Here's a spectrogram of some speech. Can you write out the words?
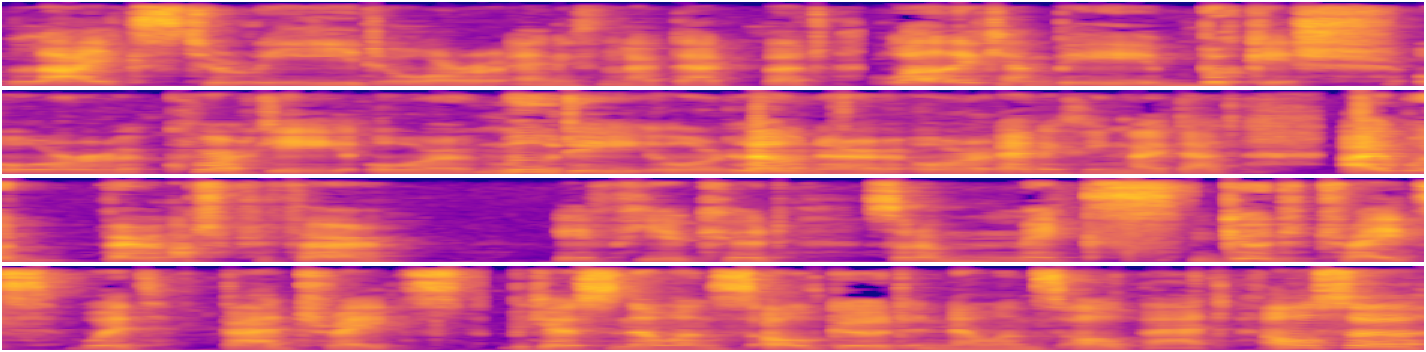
likes to read or anything like that, but well, it can be bookish or quirky or moody or loner or anything like that. I would very much prefer if you could sort of mix good traits with bad traits because no one's all good and no one's all bad. Also,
